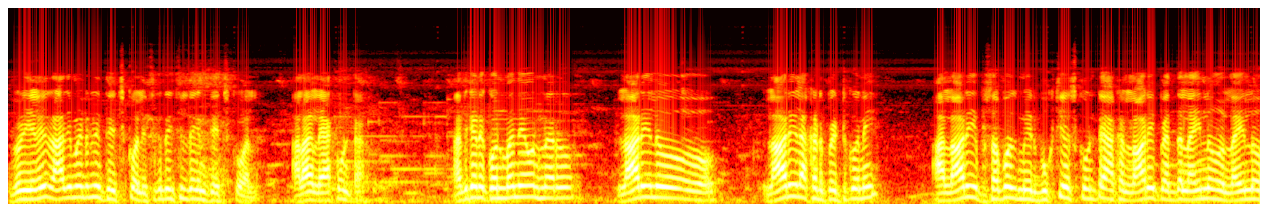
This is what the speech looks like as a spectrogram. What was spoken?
ఇప్పుడు వెళ్ళి రాజమండ్రి నుంచి తెచ్చుకోవాలి ఇసుక రీచుల దగ్గర తెచ్చుకోవాలి. అలా లేకుండా. అందుకని కొంతమంది ఏమంటున్నారు లారీలు లారీలు అక్కడ పెట్టుకొని ఆ లారీ సపోజ్ మీరు బుక్ చేసుకుంటే అక్కడ లారీ పెద్ద లైన్లో లైన్లో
